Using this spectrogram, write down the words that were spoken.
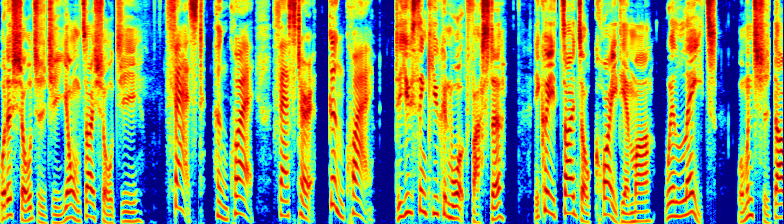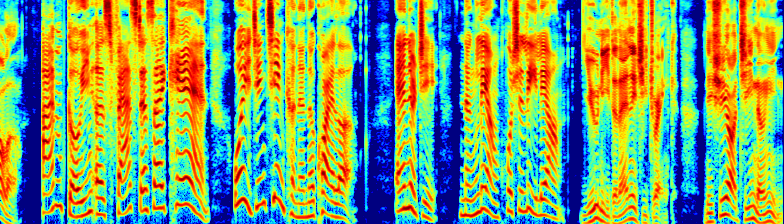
我的手指只用在手机。 Fast 很快，faster 更快。 Do you think you can walk faster? 你可以再走快一点吗？We're late. 我们迟到了。 I'm going as fast as I can. 我已经尽可能的快了。Energy 能量或是力量。 You need an energy drink. 你需要机能饮。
